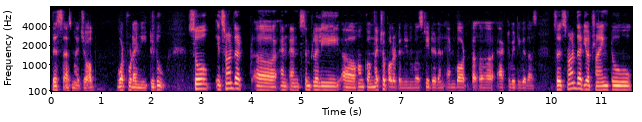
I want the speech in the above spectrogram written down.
this as my job, what would I need to do? So it's not that, uh, and, and similarly, uh, Hong Kong Metropolitan University did an MBOT uh, activity with us. So it's not that you're trying to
